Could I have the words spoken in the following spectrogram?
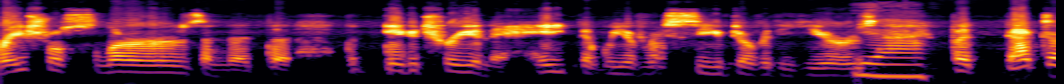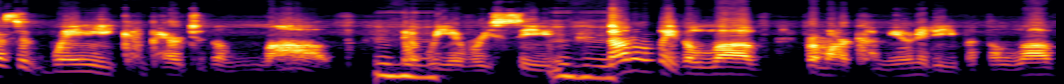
racial slurs and the, the, the bigotry and the hate that we have received over the years, Yeah. but that doesn't weigh compared to the love that Mhm. we have received. Mhm. Not only the love from our community, but the love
